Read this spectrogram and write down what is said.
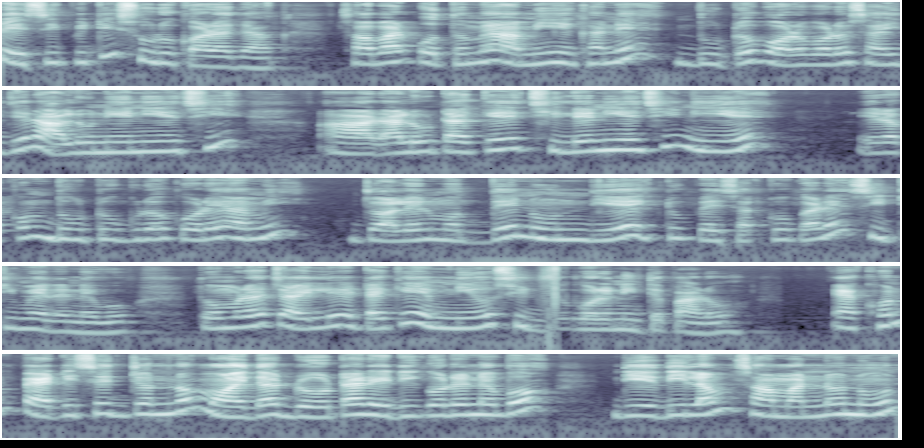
রেসিপিটি শুরু করা যাক। সবার প্রথমে আমি এখানে দুটো বড় বড় সাইজের আলু নিয়ে নিয়েছি। আর আলুটাকে ছিলে নিয়েছি, নিয়ে এরকম দু টুকরো করে আমি জলের মধ্যে নুন দিয়ে একটু প্রেসার কুকারে সিটি মেরে নেব। তোমরা চাইলে এটাকে এমনিও সিদ্ধ করে নিতে পারো। এখন প্যাটিসের জন্য ময়দার ডোটা রেডি করে নেব। দিয়ে দিলাম সামান্য নুন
